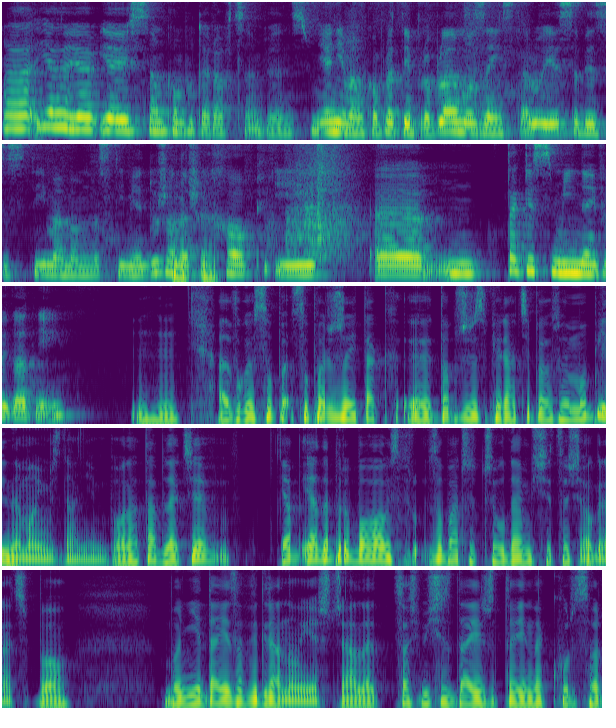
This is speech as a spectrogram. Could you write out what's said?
Ja, ja, ja jestem komputerowcem, więc ja nie mam kompletnie problemu, zainstaluję sobie ze Steama, mam na Steamie dużo tak, naszych tak. hop i e, tak jest mi najwygodniej. Mhm. Ale w ogóle super, super, że i tak e, dobrze, że wspieracie platformy mobilne moim zdaniem, bo na tablecie ja, ja będę próbował zobaczyć, czy uda mi się coś ograć, bo, bo nie daję za wygraną jeszcze, ale coś mi się zdaje, że to jednak kursor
